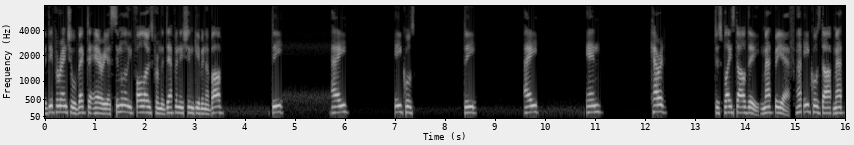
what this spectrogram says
The differential vector area similarly follows from the definition given above. d a equals d a n caret display style d math equals da math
